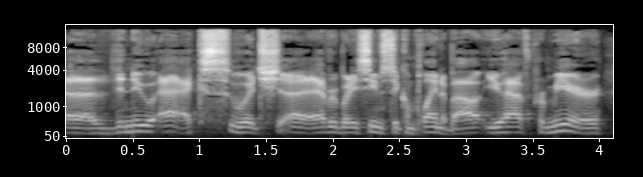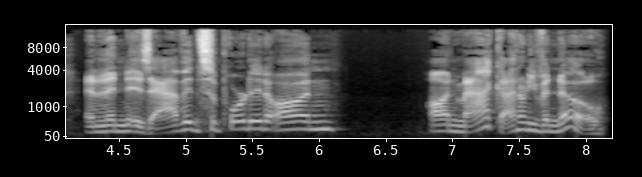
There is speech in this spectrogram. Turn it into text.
uh, the new X, which uh, everybody seems to complain about. You have Premiere, and then is Avid supported on on Mac? I don't even know.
